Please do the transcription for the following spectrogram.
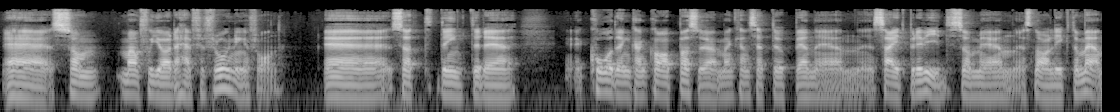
eh, som man får göra den här förfrågningen från. Eh, så att det inte det koden kan kapas och man kan sätta upp en, en sajt bredvid som är en snarlik domän.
